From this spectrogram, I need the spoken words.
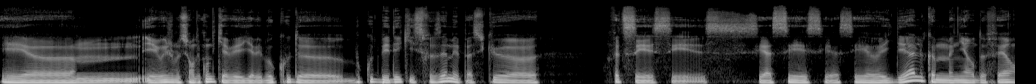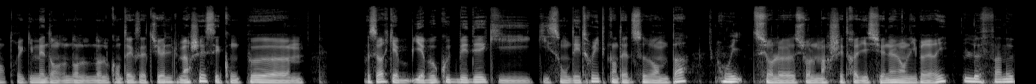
Et, et oui, je me suis rendu compte qu'il y y avait beaucoup, de, beaucoup de BD qui se faisaient, mais parce que en fait, c'est c'est assez c'est assez euh, idéal comme manière de faire entre guillemets dans, dans, le contexte actuel du marché, c'est qu'on peut euh, faut savoir qu'il y, a beaucoup de BD qui, qui sont détruites quand elles se vendent pas. Oui. Sur le sur le marché traditionnel en librairie. Le fameux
